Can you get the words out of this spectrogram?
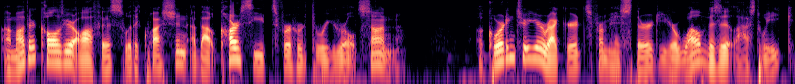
A mother calls your office with a question about car seats for her three year old son. According to your records from his third year well visit last week,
